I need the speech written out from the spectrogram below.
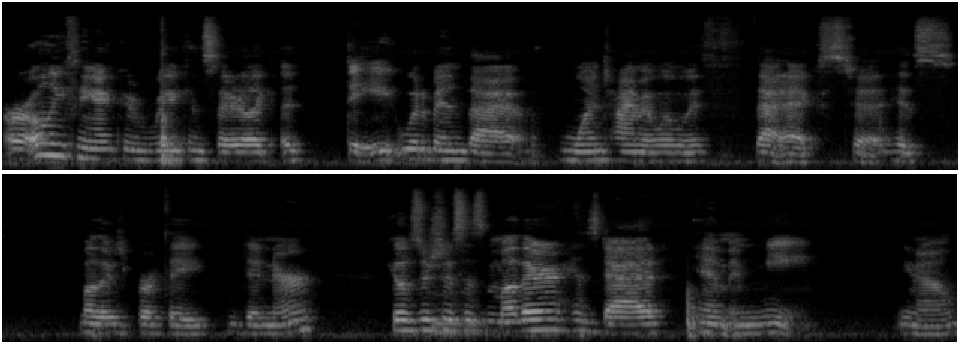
or only thing I could really consider like a date would have been that one time I went with that ex to his mother's birthday dinner goes, there's just Mm. his mother, his dad, him, and me, you know.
